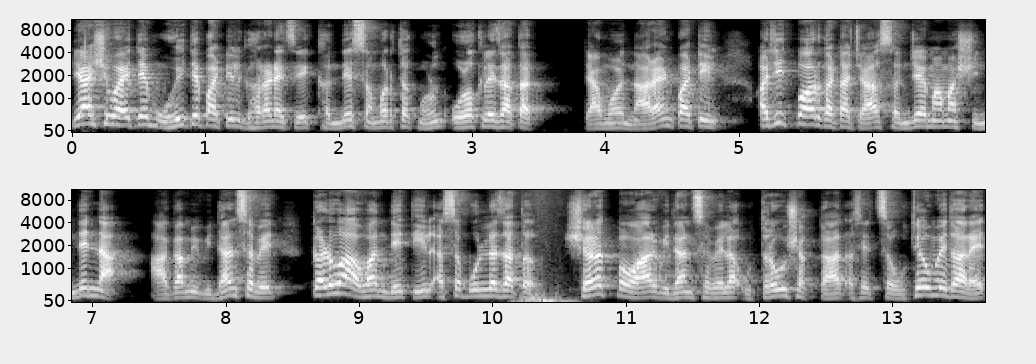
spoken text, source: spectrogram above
याशिवाय ते मोहिते पाटील घराण्याचे खंदे समर्थक म्हणून ओळखले जातात. त्यामुळे नारायण पाटील अजित पवार गटाच्या संजय मामा शिंदेंना आगामी विधानसभेत कडवं आव्हान देतील असं बोललं जातं. शरद पवार विधानसभेला उतरवू शकतात असे चौथे उमेदवार आहेत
